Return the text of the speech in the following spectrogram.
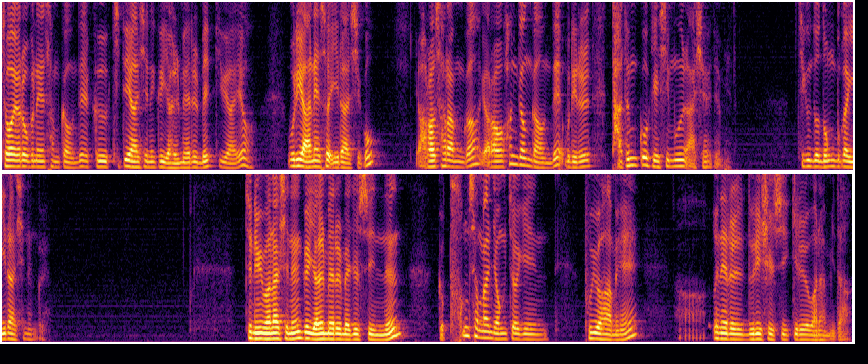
저와 여러분의 삶 가운데 그 기대하시는 그 열매를 맺기 위하여 우리 안에서 일하시고 여러 사람과 여러 환경 가운데 우리를 다듬고 계심을 아셔야 됩니다. 지금도 농부가 일하시는 거예요. 주님이 원하시는 그 열매를 맺을 수 있는 그 풍성한 영적인 어, 은혜를 누리실 수 있기를 원합니다.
